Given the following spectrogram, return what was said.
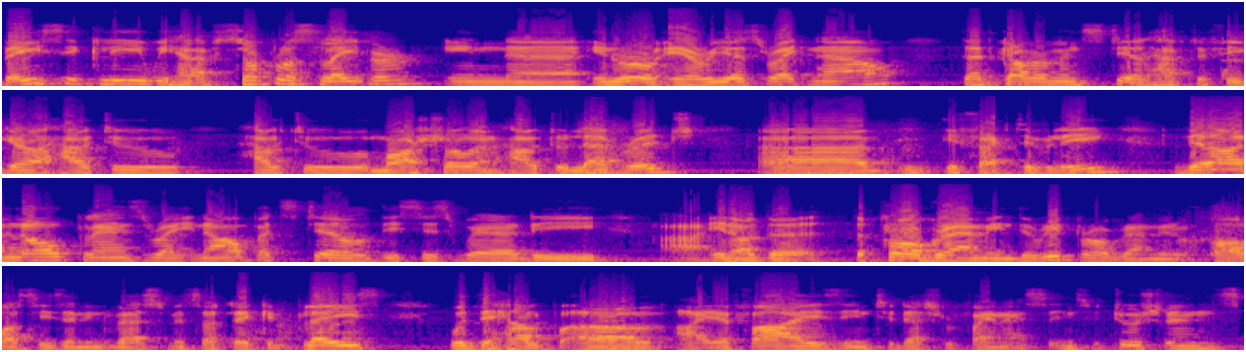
basically, we have surplus labor in, uh, in rural areas right now that governments still have to figure out how to, how to marshal and how to leverage uh, effectively. There are no plans right now, but still, this is where the uh, you know the the programming, the reprogramming of policies and investments are taking place with the help of IFIs, international finance institutions,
